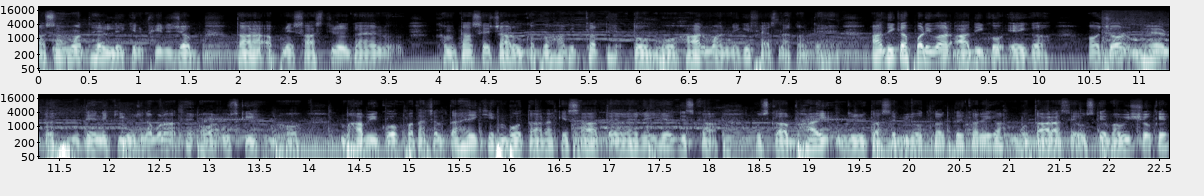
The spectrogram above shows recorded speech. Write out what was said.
असहमत है, लेकिन फिर जब तारा अपने शास्त्रीय गायन क्षमता से चारू का प्रभावित करते हैं तो वो हार मानने की फैसला करते हैं। आदि का परिवार आदि को एक औचौर भेंट देने की योजना बनाते हैं और उसकी भाभी को पता चलता है कि वो तारा के साथ रह रही है, जिसका उसका भाई दृढ़ता से विरोध करते करेगा। वो तारा से उसके भविष्य के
